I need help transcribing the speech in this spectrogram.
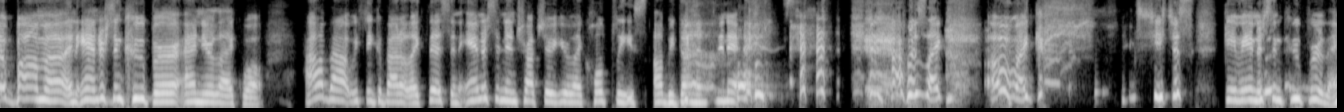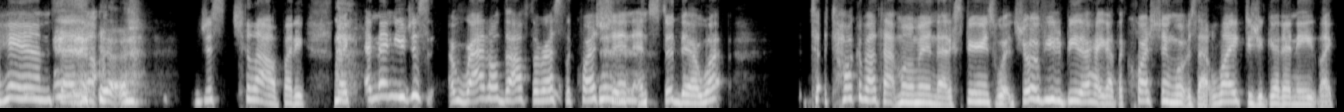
Obama and Anderson Cooper? And you're like, well, how about we think about it like this? And Anderson interrupts you. You're like, hold, please. I'll be done in a minute. and I was like, oh my God. She just gave Anderson Cooper the hand, said, no, yeah, just chill out, buddy. Like, and then you just rattled off the rest of the question and stood there. What? T- talk about that moment, that experience. What drove you to be there? How you got the question? What was that like? Did you get any like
